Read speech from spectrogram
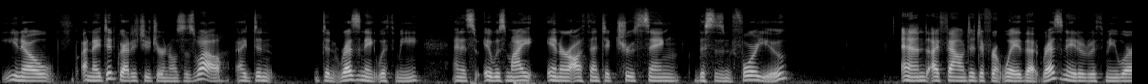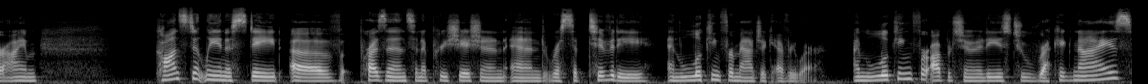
you know and I did gratitude journals as well. I didn't didn't resonate with me and it's it was my inner authentic truth saying this isn't for you. And I found a different way that resonated with me where I'm constantly in a state of presence and appreciation and receptivity and looking for magic everywhere. I'm looking for opportunities to recognize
